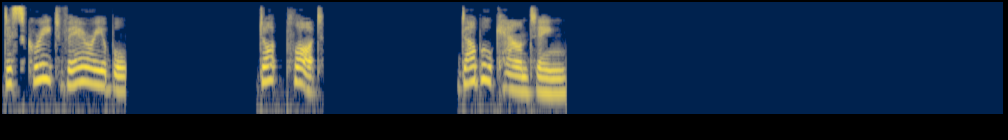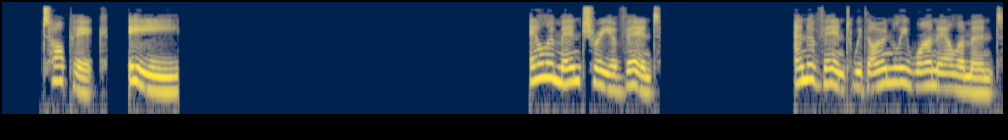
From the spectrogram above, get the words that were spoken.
discrete variable dot plot double counting. Topic e Elementary event An event with only one element.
